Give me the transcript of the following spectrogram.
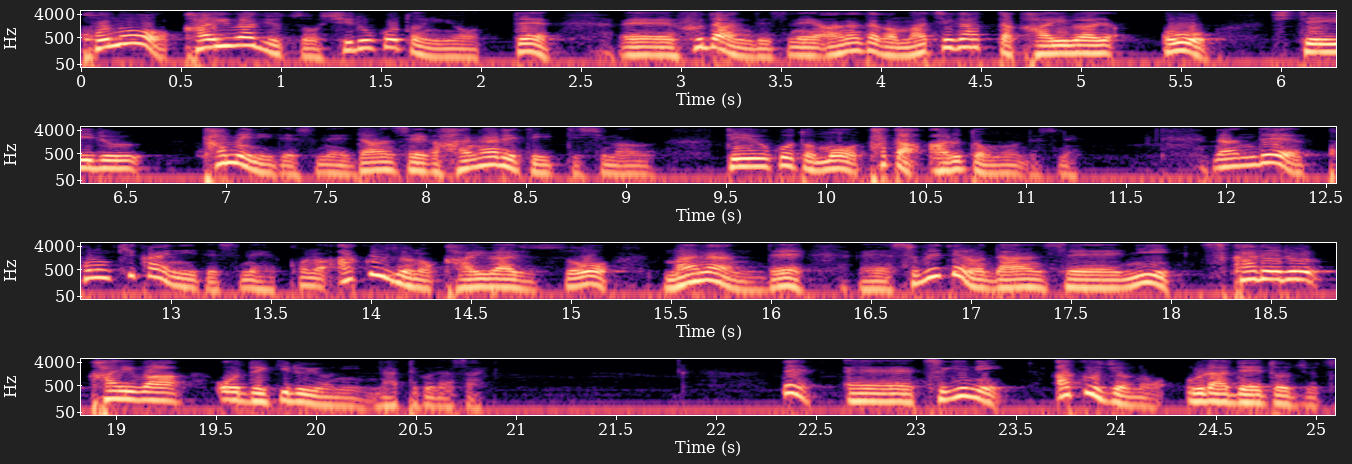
この会話術を知ることによって、えー、普段ですね、あなたが間違った会話をしているためにですね、男性が離れていってしまうっていうことも多々あると思うんですね。なんで、この機会にですね、この悪女の会話術を学んで、す、え、べ、ての男性に好かれる会話をできるようになってください。で、えー、次に、悪女の裏デート術。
